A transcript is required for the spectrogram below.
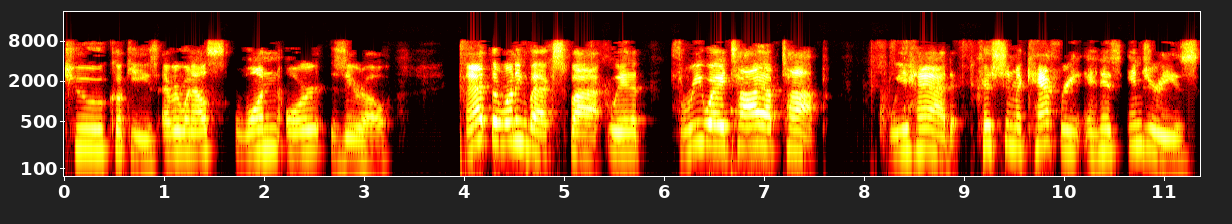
two cookies. Everyone else one or zero. At the running back spot, we had a three-way tie up top. We had Christian McCaffrey and his injuries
